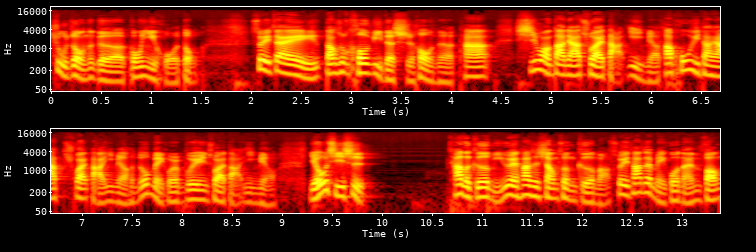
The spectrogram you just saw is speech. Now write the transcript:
注重那个公益活动，所以在当初 COVID 的时候呢，他希望大家出来打疫苗，他呼吁大家出来打疫苗。很多美国人不愿意出来打疫苗，尤其是他的歌迷，因为他是乡村歌嘛，所以他在美国南方，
